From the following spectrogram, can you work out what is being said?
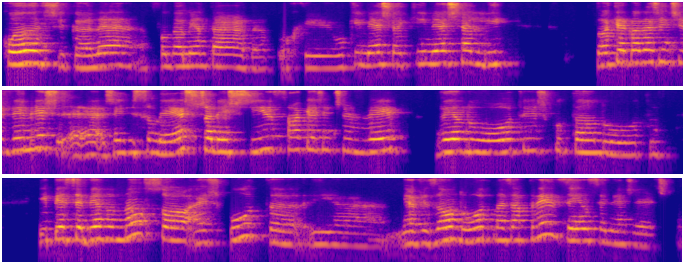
quântica, né, fundamentada, porque o que mexe aqui mexe ali. Só que agora a gente vê, mexe, é, a gente, isso mexe, já mexia, só que a gente vê vendo o outro e escutando o outro. E percebendo não só a escuta e a, e a visão do outro, mas a presença energética.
